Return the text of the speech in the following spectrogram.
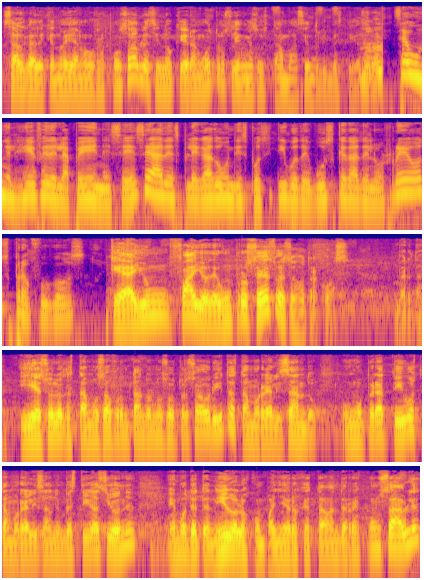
salga de que no hayan los responsables, sino que eran otros y en eso estamos haciendo la investigación. Según el jefe de la PNC, se ha desplegado un dispositivo de búsqueda de los reos prófugos. Que hay un fallo de un proceso, eso es otra cosa. ¿verdad? Y eso es lo que estamos afrontando nosotros ahorita, estamos realizando un operativo, estamos realizando investigaciones, hemos detenido a los compañeros que estaban de responsables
